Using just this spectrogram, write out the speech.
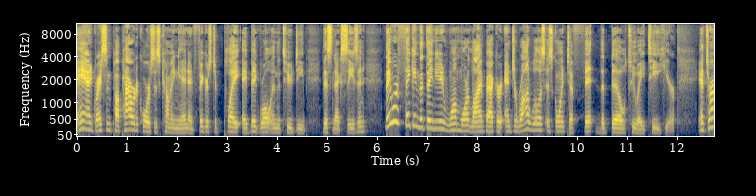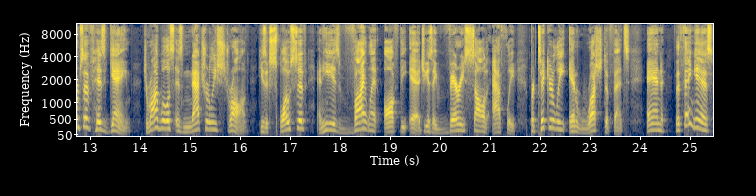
and Grayson Pup Howard, of course, is coming in and figures to play a big role in the two deep this next season, they were thinking that they needed one more linebacker, and Jerron Willis is going to fit the bill to a T here. In terms of his game, Jerron Willis is naturally strong. He's explosive and he is violent off the edge. He is a very solid athlete, particularly in rush defense. And the thing is,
